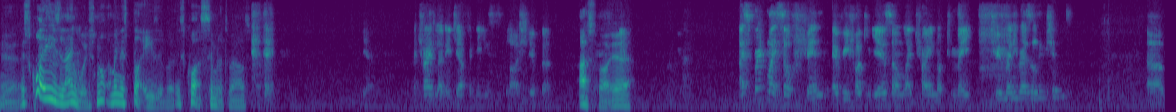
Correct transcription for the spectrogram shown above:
Yeah, it's quite easy language. Not, I mean, it's not easy, but it's quite similar to ours. Yeah, I tried learning Japanese last year, but That's right. Yeah. I spread myself thin every fucking year, so I'm like trying not to make too many resolutions. Um,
